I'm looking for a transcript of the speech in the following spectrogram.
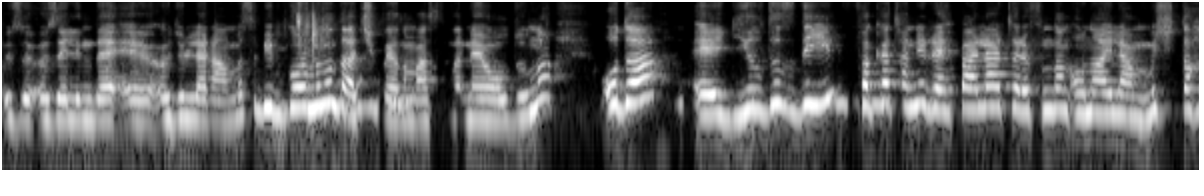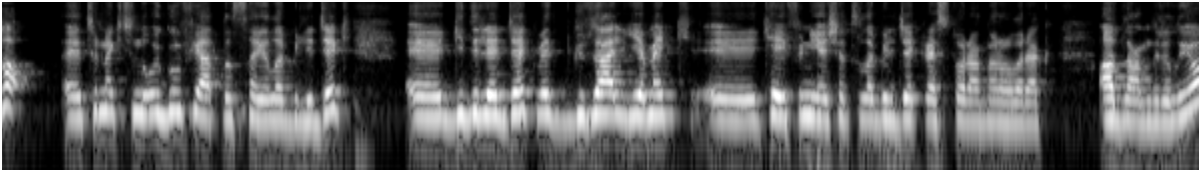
öz- özelinde e, ödüller alması. Bib Gorman'ı da açıklayalım aslında ne olduğunu. O da e, yıldız değil fakat hani rehberler tarafından onaylanmış daha e, tırnak içinde uygun fiyatla sayılabilecek, e, gidilecek ve güzel yemek e, keyfini yaşatılabilecek restoranlar olarak adlandırılıyor.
